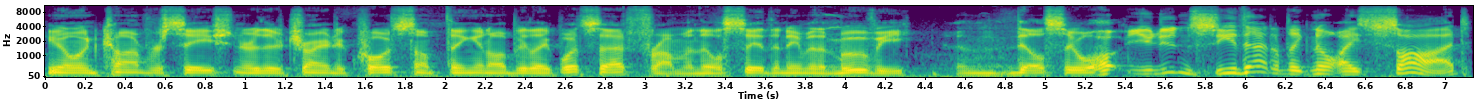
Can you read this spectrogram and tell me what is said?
You know, in conversation or they're trying to quote something, and I'll be like, "What's that from?" And they'll say the name of the movie, and they'll say, "Well, you didn't see that?" I'm like, "No, I saw it,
